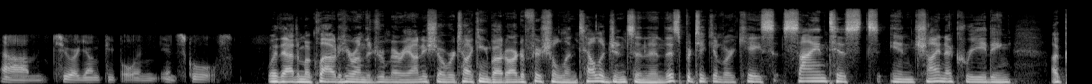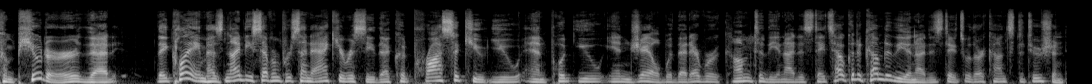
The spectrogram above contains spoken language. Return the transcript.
um, to our young people in, in schools. With Adam MacLeod here on the Drew Mariani Show, we're talking about artificial intelligence, and in this particular case, scientists in China creating a computer that they claim has 97% accuracy that could prosecute you and put you in jail. Would that ever come to the United States? How could it come to the United States with our Constitution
